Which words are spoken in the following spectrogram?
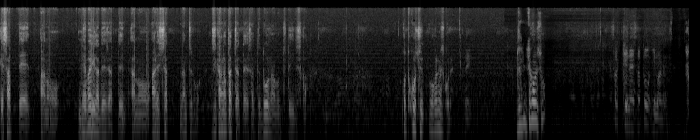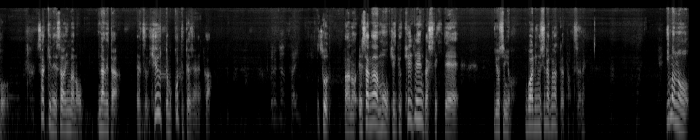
餌ってあの粘りが出ちゃってあのあれしちゃなんていうの時間が経っちゃった餌ってどうなの？っていいですか？こうこうしわかります？これ、はい、全然違うでしょ？さっきの餌と今の餌そう。さっきの餌今の投げたやつ。ヒューっても凝ってったじゃないですか。そう。あの餌がもう結局形状変化してきて要するにホバーリングしなくなっちゃったんですよね今の、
